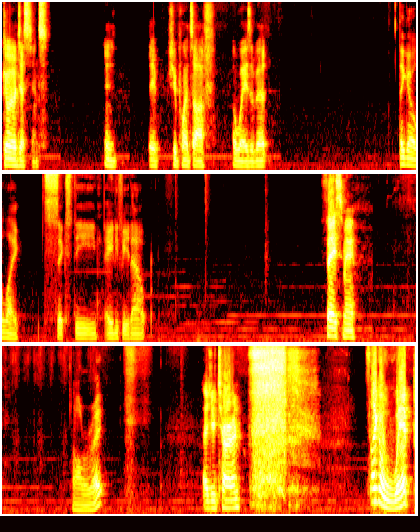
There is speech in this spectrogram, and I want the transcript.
Go a distance. And they, she points off a ways a bit. They go like 60, 80 feet out. Face me. All right. As you turn, it's like a whip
